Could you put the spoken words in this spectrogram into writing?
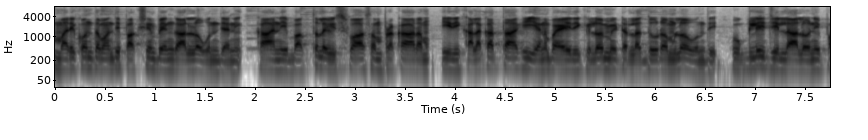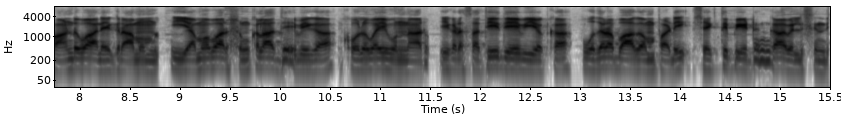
మరికొంతమంది పశ్చిమ బెంగాల్లో ఉంది అని. కానీ భక్తుల విశ్వాసం ప్రకారం ఇది కలకత్తాకి ఎనభై ఐదు కిలోమీటర్ల దూరంలో ఉంది. హుగ్లీ జిల్లాలోని పాండువా అనే గ్రామంలో ఈ అమ్మవారు శృంఖలాదేవిగా కొలువై ఉన్నారు. ఇక్కడ సతీదేవి యొక్క ఉదర భాగం పడి శక్తిపీఠంగా వెలిసింది.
